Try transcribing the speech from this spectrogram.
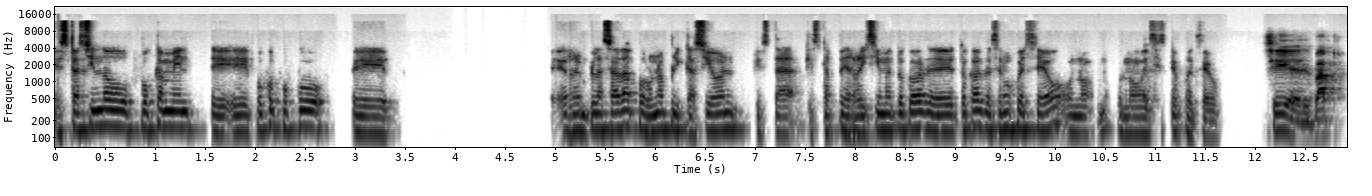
está siendo pocamente, eh, eh, poco a poco eh, reemplazada por una aplicación que está, que está perrísima. ¿Tú acabas de, tú acabas de hacer un jueceo o no, no, no hiciste jueceo? Sí, el VAP.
